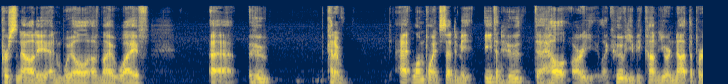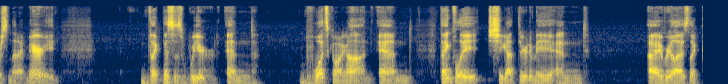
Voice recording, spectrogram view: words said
personality and will of my wife, uh, who kind of at one point said to me, Ethan, who the hell are you? Like, who have you become? You are not the person that I married. Like, this is weird. And what's going on? And thankfully, she got through to me, and I realized, like,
